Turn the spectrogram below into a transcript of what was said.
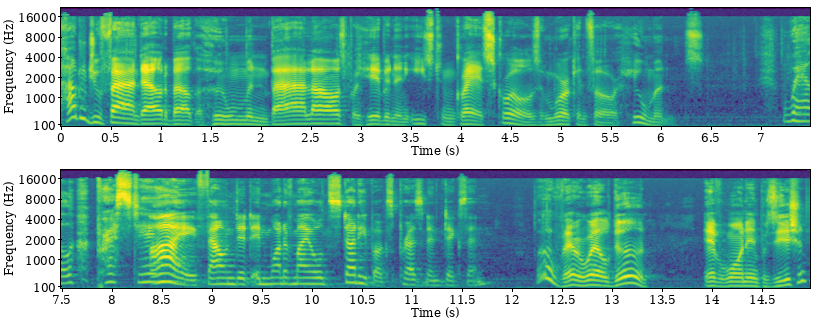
how did you find out about the human bylaws prohibiting eastern gray squirrels from working for humans? Well, Preston. I found it in one of my old study books, President Dixon. Oh, very well done. Everyone in position?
